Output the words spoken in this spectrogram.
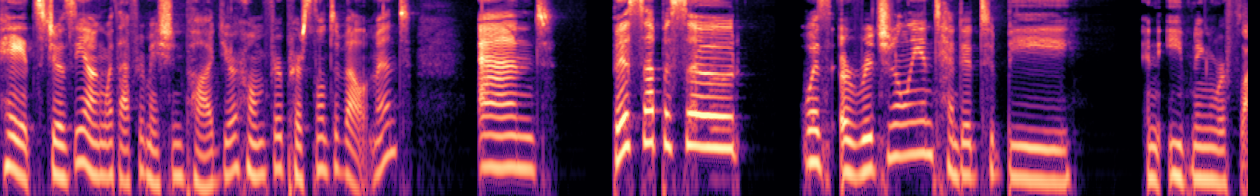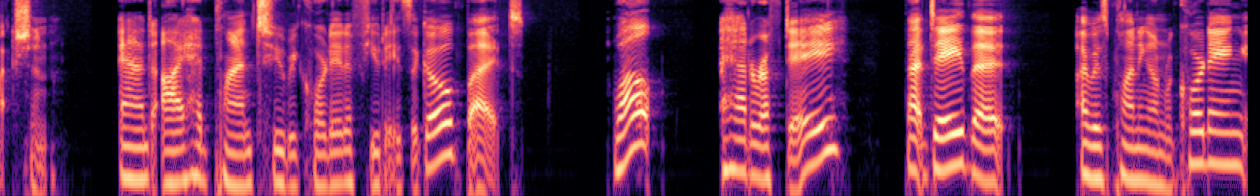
Hey, it's Josie Young with Affirmation Pod, your home for personal development. And this episode was originally intended to be an evening reflection. And I had planned to record it a few days ago, but well, I had a rough day that day that I was planning on recording.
